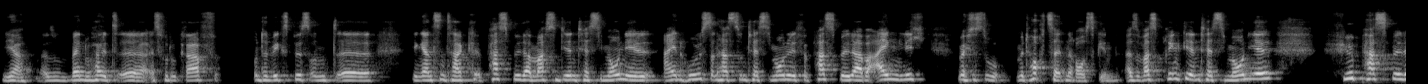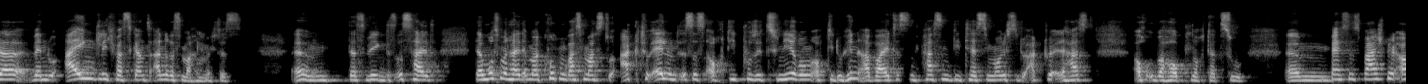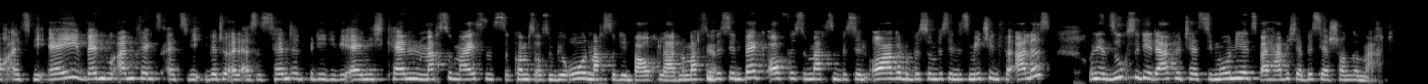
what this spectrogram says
Ja, also wenn du halt äh, als Fotograf unterwegs bist und äh, den ganzen Tag Passbilder machst und dir ein Testimonial einholst, dann hast du ein Testimonial für Passbilder, aber eigentlich möchtest du mit Hochzeiten rausgehen. Also was bringt dir ein Testimonial für Passbilder, wenn du eigentlich was ganz anderes machen möchtest? Ähm, deswegen, das ist halt, da muss man halt immer gucken, was machst du aktuell und ist es auch die Positionierung, auf die du hinarbeitest und passen die Testimonials, die du aktuell hast, auch überhaupt noch dazu. Ähm, Bestes Beispiel auch als VA, wenn du anfängst als virtuelle Assistentin, für die die VA nicht kennen, machst du meistens, du kommst aus dem Büro und machst du den Bauchladen, du machst ja. ein bisschen Backoffice, du machst ein bisschen Orgel, du bist so ein bisschen das Mädchen für alles und jetzt suchst du dir dafür Testimonials, weil habe ich ja bisher schon gemacht.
